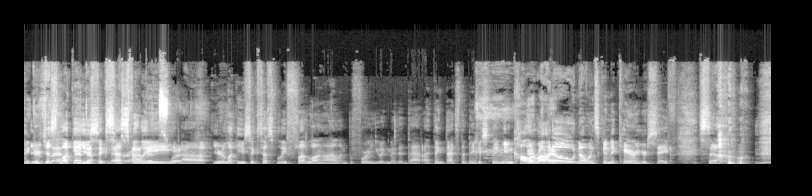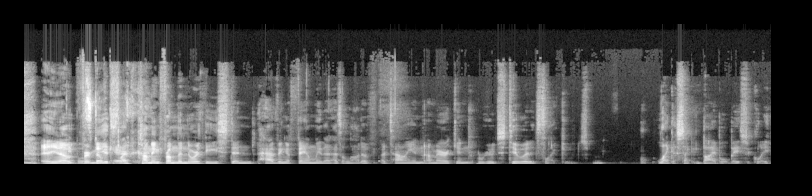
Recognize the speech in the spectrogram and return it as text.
You're just that, lucky that you successfully. When... Uh, you're lucky you successfully fled Long Island before you admitted that. I think that's the biggest thing. In Colorado, no one's going to care. You're safe. So, you know, People for me, it's care. like coming from the Northeast and having a family that has a lot of Italian American roots to it. It's like like a second Bible, basically.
